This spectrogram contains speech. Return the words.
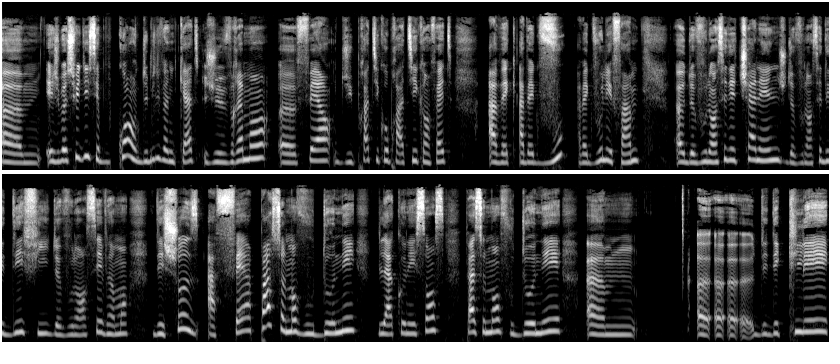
Euh, et je me suis dit, c'est pourquoi en 2024, je veux vraiment euh, faire du pratico-pratique, en fait, avec, avec vous, avec vous les femmes, euh, de vous lancer des challenges, de vous lancer des défis, de vous lancer vraiment des choses à faire, pas seulement vous donner de la connaissance, pas seulement vous donner euh, euh, euh, des, clés,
